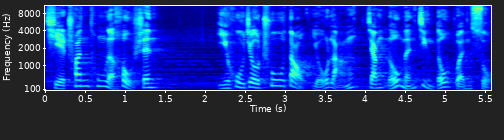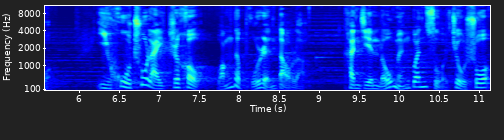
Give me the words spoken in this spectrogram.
且穿通了后身。以户就出到游廊，将楼门尽都关锁。以户出来之后，王的仆人到了，看见楼门关锁，就说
